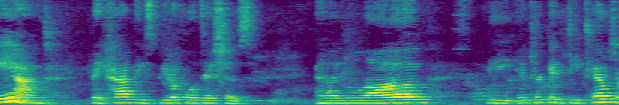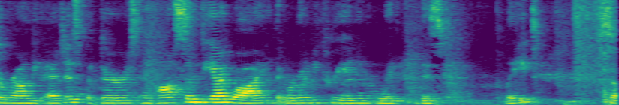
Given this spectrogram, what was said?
And they have these beautiful dishes. And I love the intricate details around the edges, but there's an awesome DIY that we're going to be creating with this plate. So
